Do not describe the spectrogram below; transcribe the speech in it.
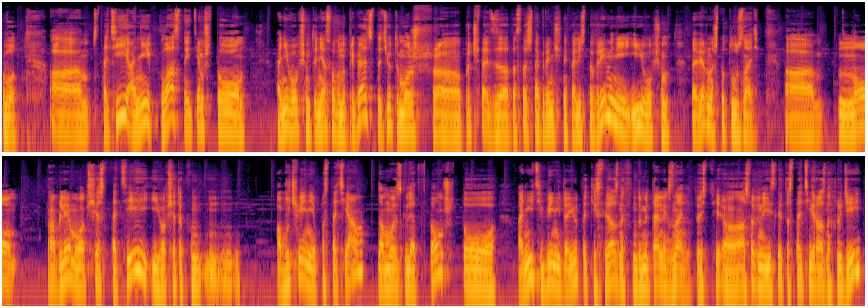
Вот. А, статьи, они классные тем, что они, в общем-то, не особо напрягают. Статью ты можешь э, прочитать за достаточно ограниченное количество времени и, в общем, наверное, что-то узнать. Э, но проблема вообще статей и вообще так обучение по статьям, на мой взгляд, в том, что они тебе не дают таких связанных фундаментальных знаний. То есть, э, особенно если это статьи разных людей,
